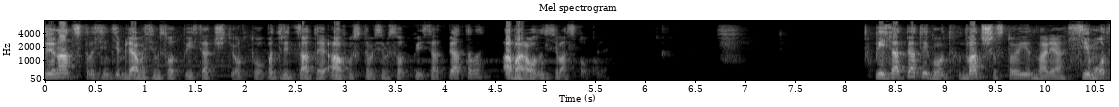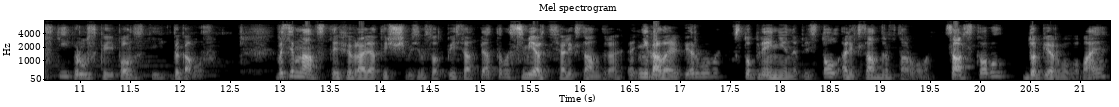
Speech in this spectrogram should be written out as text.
13 сентября 854 по 30 августа 855 оборона Севастополя. 55 год, 26 января. Симотский русско-японский договор. 18 февраля 1855 смерть Александра Николая I, вступление на престол Александра II. Царствовал до 1 мая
